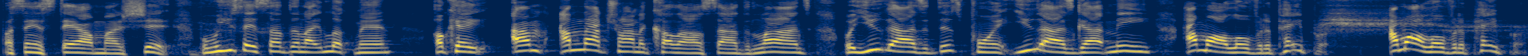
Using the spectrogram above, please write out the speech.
by saying stay out my shit. But when you say something like, "Look, man, okay, I'm I'm not trying to color outside the lines, but you guys at this point, you guys got me. I'm all over the paper. I'm all over the paper,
